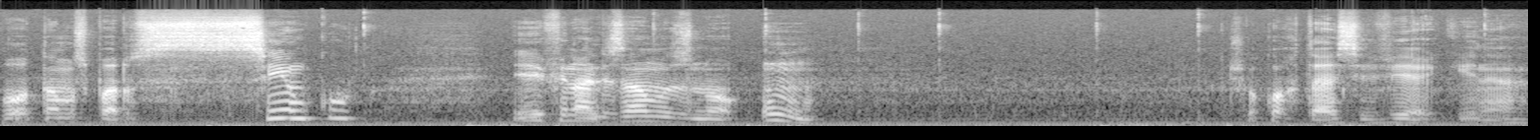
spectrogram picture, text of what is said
Voltamos para o 5 e finalizamos no 1. Um. Deixa eu cortar esse V aqui, né?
